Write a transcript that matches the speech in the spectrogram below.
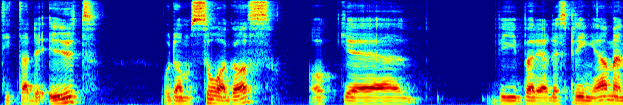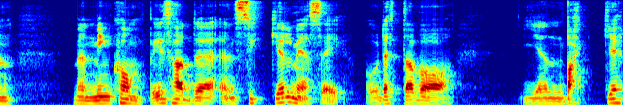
tittade ut och de såg oss och eh, vi började springa men, men min kompis hade en cykel med sig och detta var i en backe.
